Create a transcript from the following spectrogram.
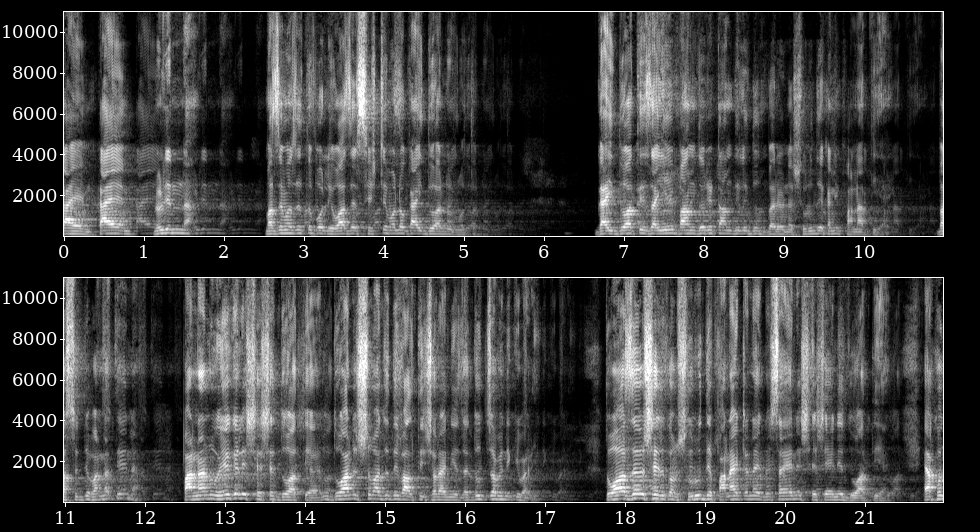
কায়েম কায়েম। নড়েন না, মাঝে মাঝে তো বলি, ওয়াজের সিস্টেম হলো গাই দোয়ানোর মতো। গাই দোয়াতে যাইয়ে বান্দরে টান দিলে দুধ বেরোয় না, শুরু দিয়ে খানিক পানাতে হয় বা শুদ্ধ পানাতে হয় না। পানানো হয়ে গেলে শেষে দোয়াতে হয় দোয়ানোর সময় যদি বালতি সরাই নিয়ে যায়, দুধ যাবে নাকি বাড়ি? দোয়াজেও সেরকম শুরুতে পানায় টানায় গুছায় এনে শেষে এনে দোয়াতে হয় এখন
